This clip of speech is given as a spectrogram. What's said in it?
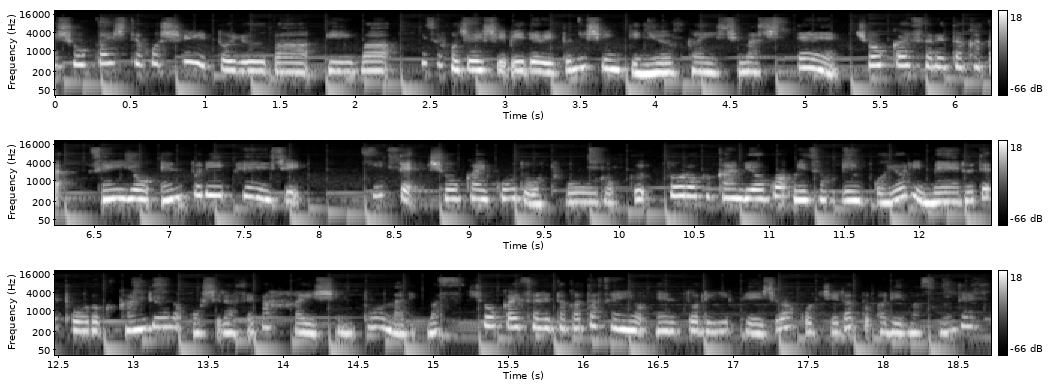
紹介してほしいという場合は、みずほ JCB デビットに新規入会しまして、紹介された方専用エントリーページにて紹介コードを登録。登録完了後、みずほ銀行よりメールで登録完了のお知らせが配信となります。紹介された方専用エントリーページはこちらとありますので、こ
